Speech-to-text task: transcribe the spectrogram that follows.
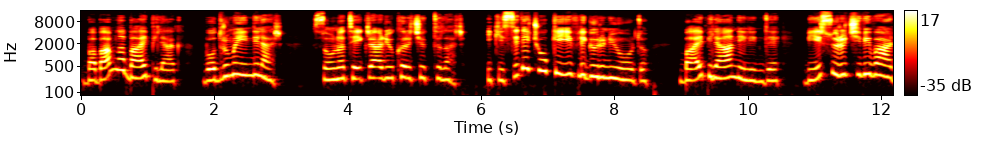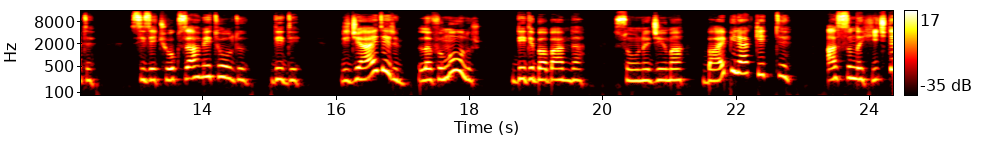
Babamla Bay Plak Bodrum'a indiler. Sonra tekrar yukarı çıktılar. İkisi de çok keyifli görünüyordu. Bay Plak'ın elinde bir sürü çivi vardı. Size çok zahmet oldu, dedi. Rica ederim, lafı mı olur, dedi babam da. Sonracığıma Bay Plak gitti. Aslında hiç de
